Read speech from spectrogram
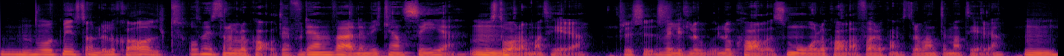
Mm. Åtminstone lokalt. Åtminstone lokalt. Ja, för den världen vi kan se Mm. består av materia. Precis. Väldigt lo- lokala, små lokala förekomster av antimateria. Mm.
